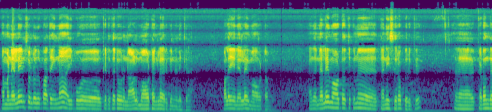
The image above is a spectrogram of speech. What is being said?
நம்ம நெல்லைன்னு சொல்கிறது பார்த்திங்கன்னா இப்போது கிட்டத்தட்ட ஒரு நாலு மாவட்டங்களாக இருக்குதுன்னு நினைக்கிறேன். பழைய நெல்லை மாவட்டம். அந்த நெல்லை மாவட்டத்துக்குன்னு தனி சிறப்பு இருக்குது கடந்த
